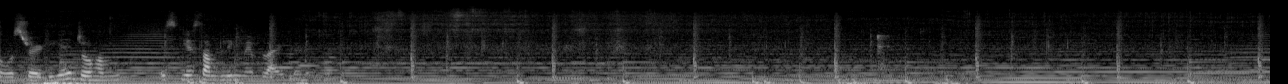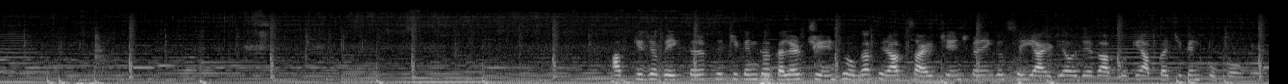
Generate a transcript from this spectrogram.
सॉस रेडी है, जो हम इसकी असम्बलिंग में अप्लाई करेंगे। आपके जब एक तरफ़ से चिकन का कलर चेंज होगा, फिर आप साइड चेंज करेंगे, उससे ये आइडिया हो जाएगा आपको कि आपका चिकन कुक हो गया।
